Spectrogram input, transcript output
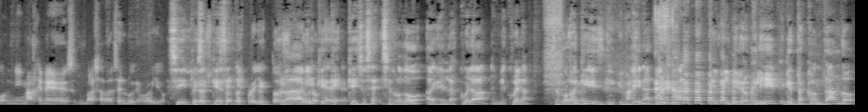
con imágenes basadas en Luis Rollo. Sí, que, pero es- que esos se- dos proyectos. yo David, creo que, que- que eso se, se rodó en la escuela, en mi escuela, se rodó aquí, imagínate el, el videoclip que estás contando,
